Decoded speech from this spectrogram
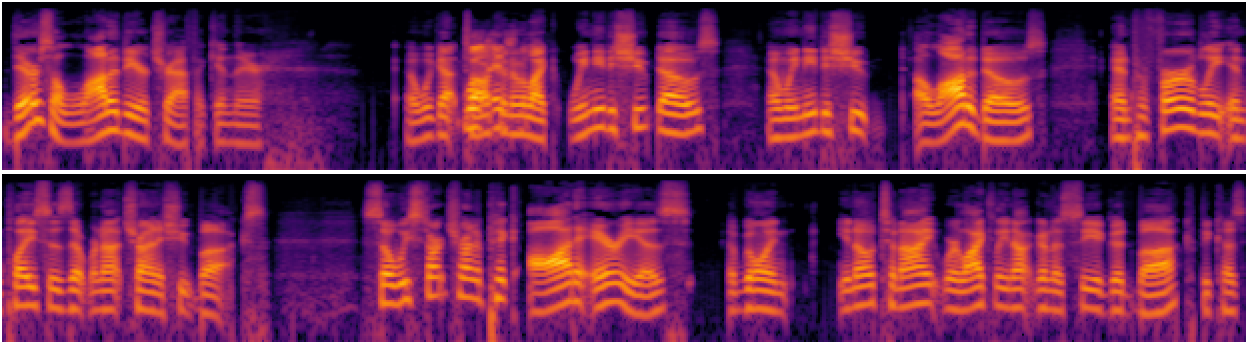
there's a lot of deer traffic in there. And we got talking it's- and we're like, we need to shoot does and we need to shoot a lot of does and preferably in places that we're not trying to shoot bucks. So we start trying to pick odd areas of going, you know, tonight we're likely not going to see a good buck because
